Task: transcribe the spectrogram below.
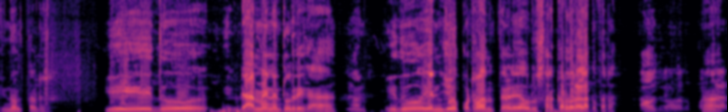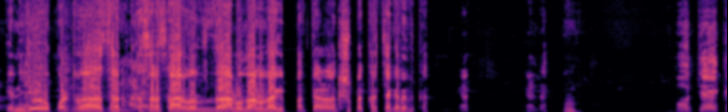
ಇನ್ನೊಂದು ತಡ್ರಿ. ಈ ಇದು ಡ್ಯಾಮ್ ಏನಂತಲ್ರಿ ಈಗ? ಇದು ಎನ್ ಜಿ ಒ ಕೊಟ್ರ ಅಂತೇಳಿ ಅವ್ರು ಸರ್ಕಾರದವ್ರು ಹೇಳಕತ್ತಾರ. ಹೌದ್ರಿ. ಎನ್ ಜಿ ಒ ಕೊಟ್ರ ಸರ್ಕ- ಸರ್ಕಾರದ ಅನುದಾನದಾಗ ಇಪ್ಪತ್ತೆರಡು ಲಕ್ಷ ರೂಪಾಯಿ ಖರ್ಚಾಗ್ಯಾರ ಇದಕ್ಕೆ. ಬಹುತೇಕ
